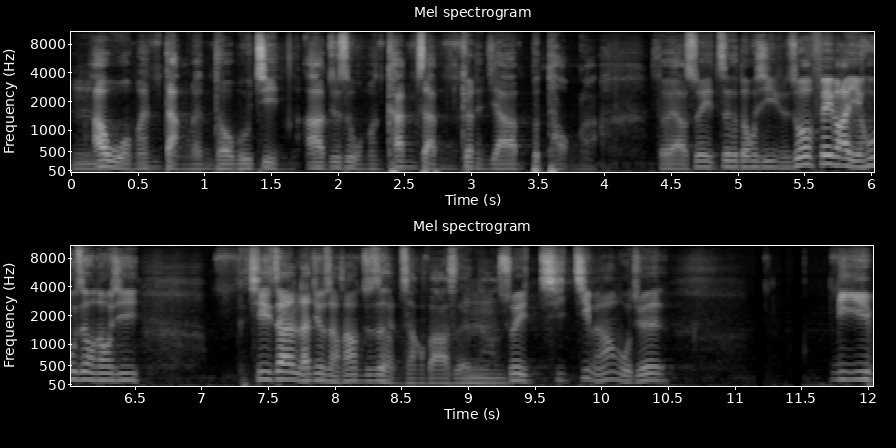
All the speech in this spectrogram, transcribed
嗯、啊，我们挡人投不进，啊，就是我们看展跟人家不同啊，对啊，所以这个东西，你说非法掩护这种东西，其实，在篮球场上就是很常发生的，嗯、所以基基本上我觉得，你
